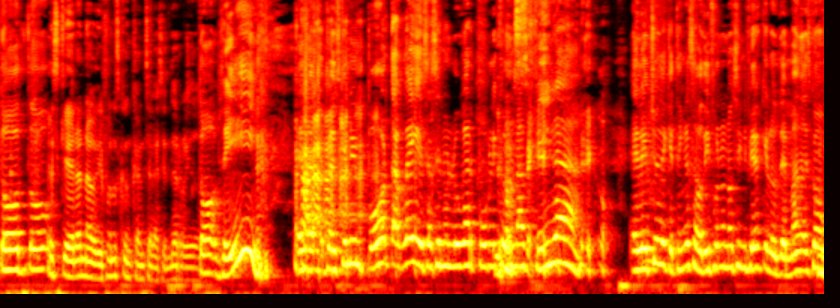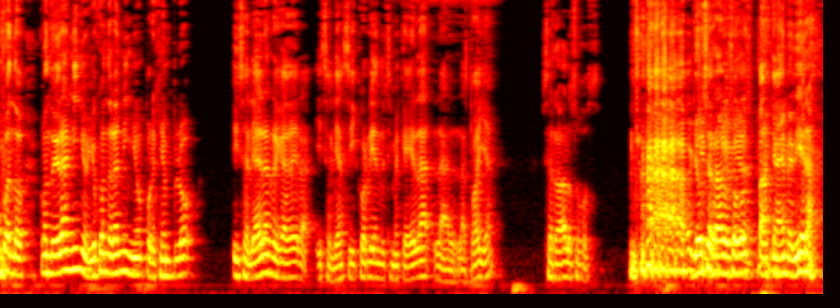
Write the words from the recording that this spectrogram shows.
Todo, Es que eran audífonos con cancelación de ruido. todo, sí. Pero es que no importa, güey, estás en un lugar público, en una sé. fila. El hecho de que tengas audífonos no significa que los demás. Es como cuando, cuando era niño. Yo cuando era niño, por ejemplo, y salía de la regadera y salía así corriendo y se me caía la, la, la toalla, cerraba los ojos. Yo cerraba los ojos para que nadie me viera.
